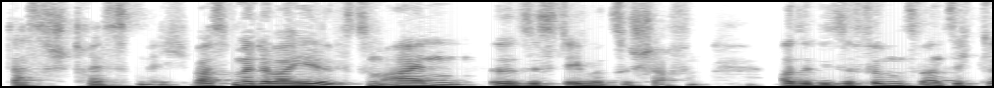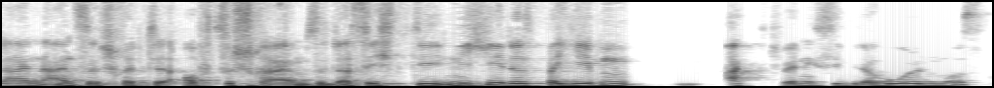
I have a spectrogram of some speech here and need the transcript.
das stresst mich. Was mir dabei hilft, zum einen äh, Systeme zu schaffen. Also diese 25 kleinen Einzelschritte aufzuschreiben, sodass ich die nicht jedes bei jedem Akt, wenn ich sie wiederholen muss,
